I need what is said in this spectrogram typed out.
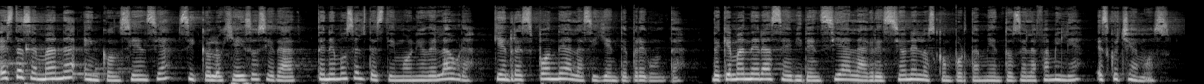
Esta semana en Conciencia, Psicología y Sociedad tenemos el testimonio de Laura, quien responde a la siguiente pregunta. ¿De qué manera se evidencia la agresión en los comportamientos de la familia? Escuchemos.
